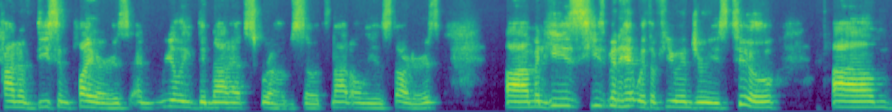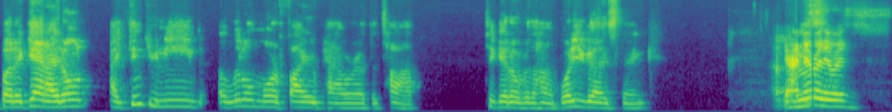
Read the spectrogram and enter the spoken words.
kind of decent players and really did not have scrubs. So it's not only his starters. Um, and he's he's been hit with a few injuries too. Um, but again, I don't. I think you need a little more firepower at the top to get over the hump. What do you guys think? Yeah, I remember there was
